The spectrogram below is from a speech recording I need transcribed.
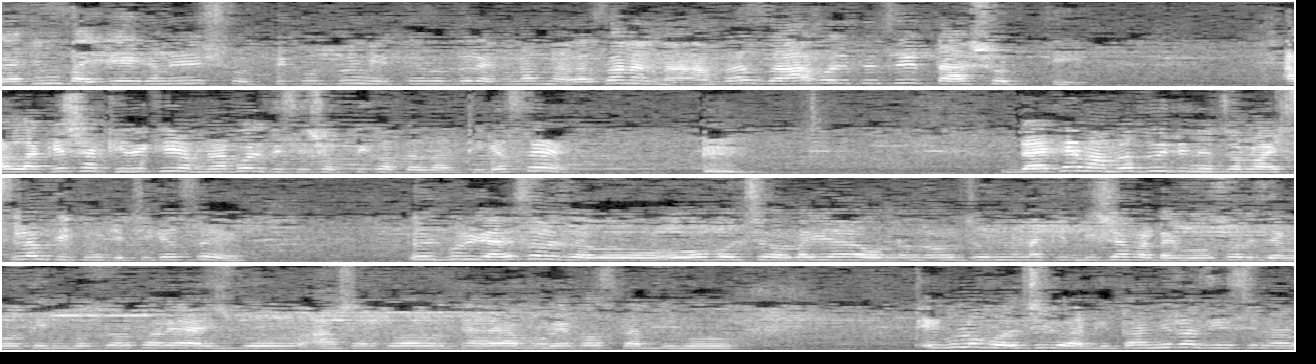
দেখেন ভাইয়া, এখানে সত্যি কুদ্দুর মিথ্যা কুদ্দুর এখন আপনারা জানেন না। আমরা যা বলতেছি তা সত্যি। আল্লাহকে সাক্ষী রেখে আমরা বলতেছি সত্যি কথাটা ঠিক আছে? দেখেন, আমরা দুই দিনের জন্য আসছিলাম পিকনিকে ঠিক আছে? তো ওই গুড়িয়ারে চলে যাব। ও বলছে, ওর ভাইয়া অন্যান্যর জন্য নাকি দিশা ফাটাইবো চলে যাব। তিন বছর পরে আসব, আসার পর ধারে আমরে প্রস্তাব দিব। এগুলো বলছিল আর কি। তো আমি রাজি ছিলাম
